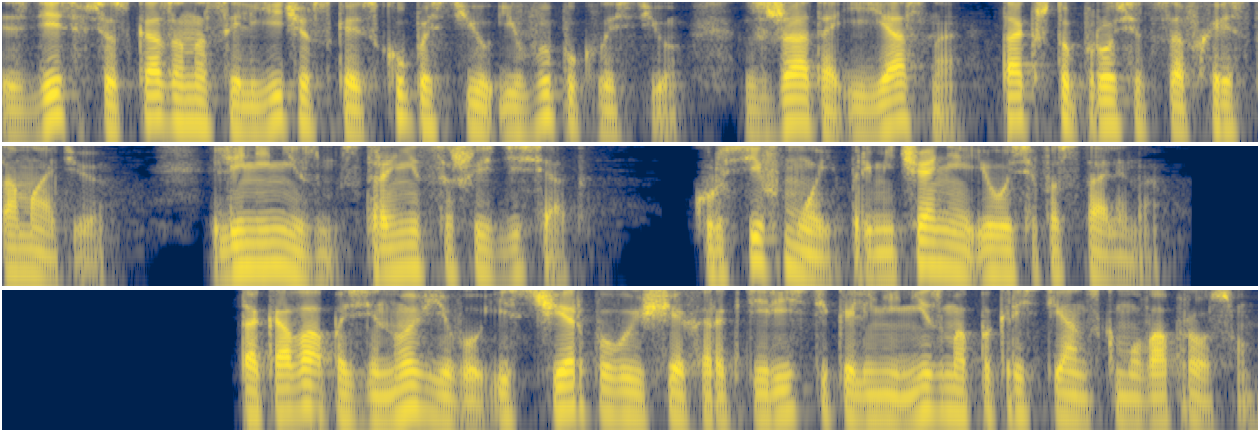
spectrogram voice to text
Здесь всё сказано с ильичевской скупостью и выпуклостью, сжато и ясно, так что просится в хрестоматию. Ленинизм, страница 60. Курсив мой. Примечание Иосифа Сталина. Такова по Зиновьеву исчерпывающая характеристика ленинизма по крестьянскому вопросу.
